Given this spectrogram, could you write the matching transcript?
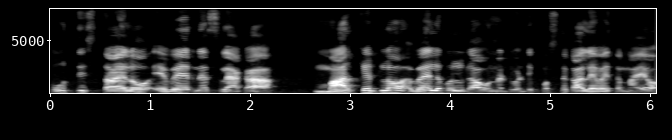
పూర్తి స్థాయిలో అవేర్నెస్ లేక మార్కెట్లో అవైలబుల్గా ఉన్నటువంటి పుస్తకాలు ఏవైతే ఉన్నాయో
